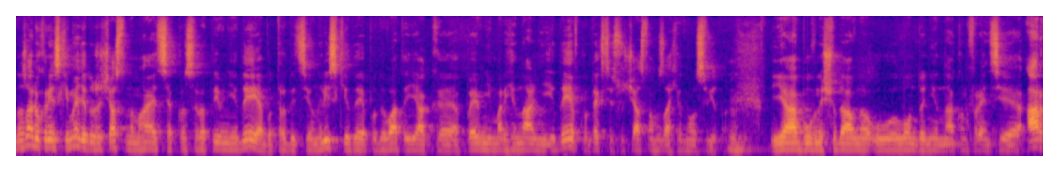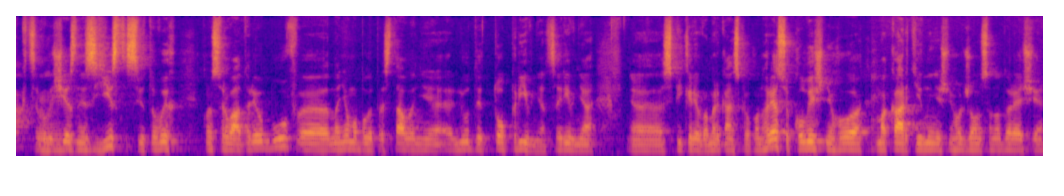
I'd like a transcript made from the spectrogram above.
На жаль, українські медіа дуже часто намагаються консервативні ідеї або традиціоналістські ідеї подавати як е, певні маргінальні ідеї в контексті сучасного західного світу. Я був нещодавно у Лондоні на конференції АРК. Це величезний з'їзд світових. Консерваторів був Е, на ньому були представлені люди топ рівня. Це рівня спікерів американського конгресу, колишнього Маккарті, нинішнього Джонсона. До речі,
